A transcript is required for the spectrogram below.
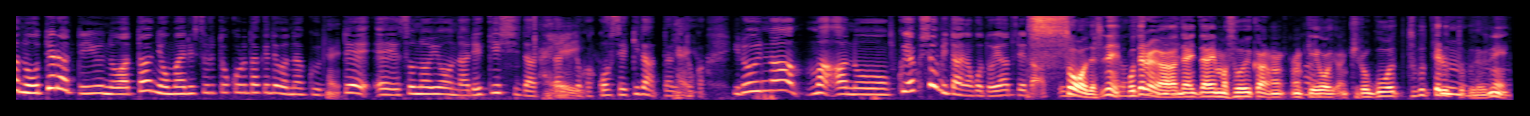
はあのお寺っていうのは単にお参りするところだけではなくて、はい、えー、そのような歴史だったりとか、はい、戸籍だったりとか、はい、いろいろな、まあ、あの、区役所みたいなことをやってたそうですね。お寺が大体、まあ、そういう関係を、記録を作ってるってことですね。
